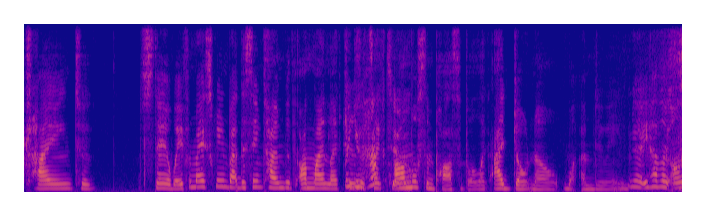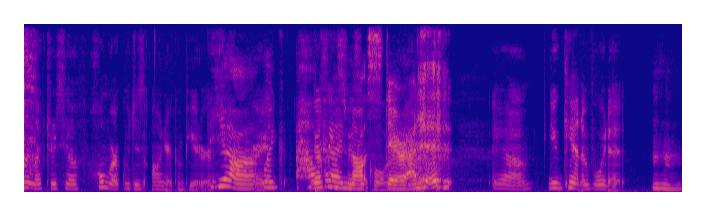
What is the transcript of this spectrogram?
trying to stay away from my screen, but at the same time with online lectures it's like to. almost impossible. Like I don't know what I'm doing. Yeah, you have like online lectures. You have homework, which is on your computer. Yeah, Right. like how can I not stare at it? Yeah, you can't avoid it. mhm.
